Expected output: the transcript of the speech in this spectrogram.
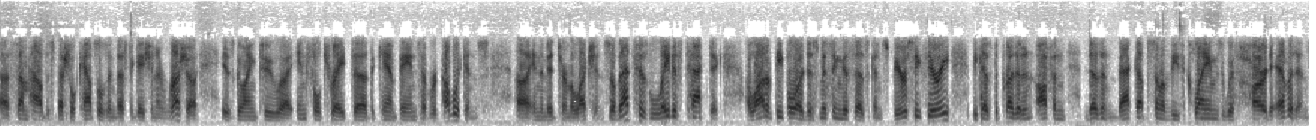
uh, somehow the special counsel's investigation in Russia is going to uh, infiltrate uh, the campaigns of Republicans uh, in the midterm election. So that's his latest tactic. A lot of people are dismissing this as conspiracy theory because the president often doesn't back up some of these claims with hard evidence.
